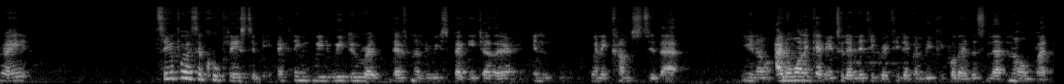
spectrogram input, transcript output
right? Singapore is a cool place to be. I think we, we do re- definitely respect each other in when it comes to that. You know, I don't want to get into the nitty gritty. There are going to be people that this and that. No, but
